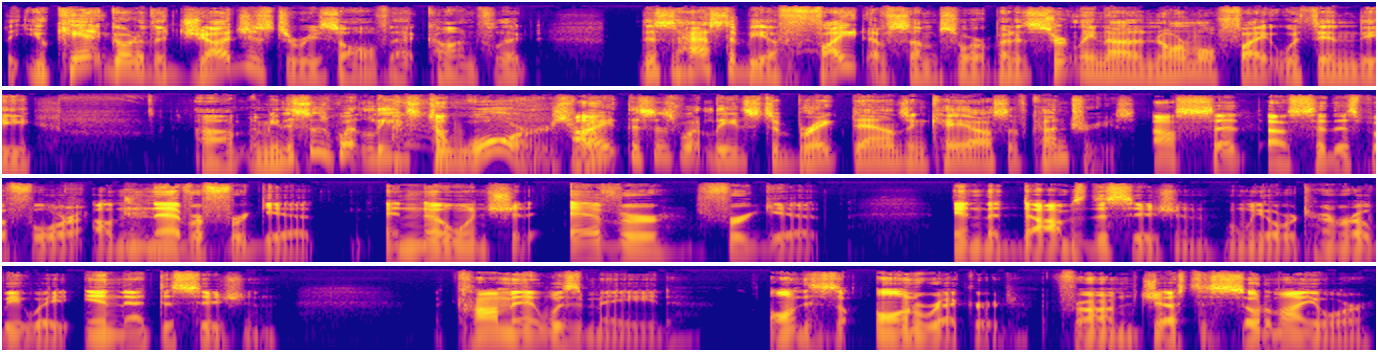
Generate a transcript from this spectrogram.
that you can't go to the judges to resolve that conflict. This has to be a fight of some sort, but it's certainly not a normal fight within the. Um, I mean, this is what leads to wars, Um, right? this is what leads to breakdowns and chaos of countries. I'll said I've said this before. I'll never forget, and no one should ever forget. In the Dobbs decision, when we overturned Roe v. Wade, in that decision, a comment was made on this is on record from Justice Sotomayor,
